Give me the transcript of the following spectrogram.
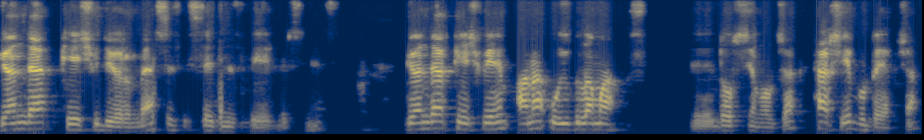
Gönder PHP diyorum ben. Siz istediğinizi diyebilirsiniz. Gönder PHP ana uygulama e, dosyam olacak. Her şeyi burada yapacağım.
